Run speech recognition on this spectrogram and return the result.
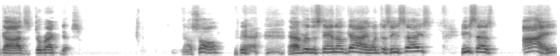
God's directives? Now, Saul, ever the stand up guy, what does he say? He says, I,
